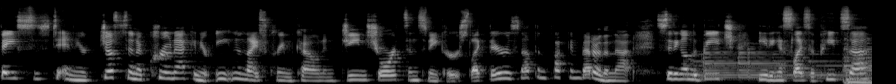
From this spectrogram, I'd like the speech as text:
face is, t- and you're just in a crew neck and you're eating an ice cream cone and jean shorts and sneakers. Like, there is nothing fucking better than that. Sitting on the beach, eating a slice of pizza,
